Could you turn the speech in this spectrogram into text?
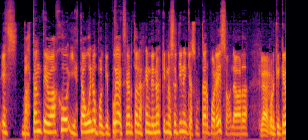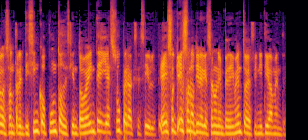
es bastante bajo y está bueno porque puede acceder toda la gente. No es que no se tiene que asustar por eso, la verdad. Claro. Porque creo que son 35 puntos de 120 y es súper accesible. Eso, eso no tiene que ser un impedimento definitivamente.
